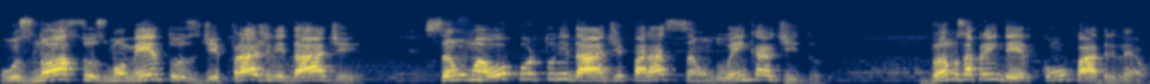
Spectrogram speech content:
Os nossos momentos de fragilidade são uma oportunidade para a ação do encardido. Vamos aprender com o Padre Léo.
